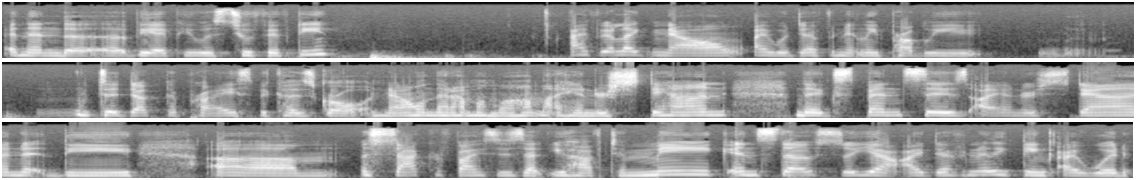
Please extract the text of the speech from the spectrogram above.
and then the vip was 250 I feel like now I would definitely probably deduct the price because girl now that i'm a mom i understand the expenses i understand the um, sacrifices that you have to make and stuff so yeah i definitely think i would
